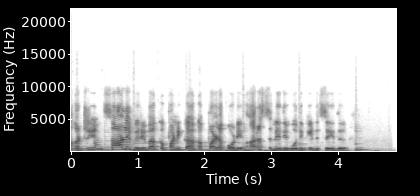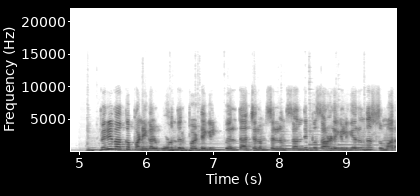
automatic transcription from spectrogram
அகற்றியும் சாலை விரிவாக்க பணிக்காக பல கோடி அரசு நிதி ஒதுக்கீடு செய்து விரிவாக்க பணிகள் உளுந்தூர்பேட்டையில் விருத்தாச்சலம் செல்லும் சந்திப்பு சாலையில் இருந்து சுமார்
